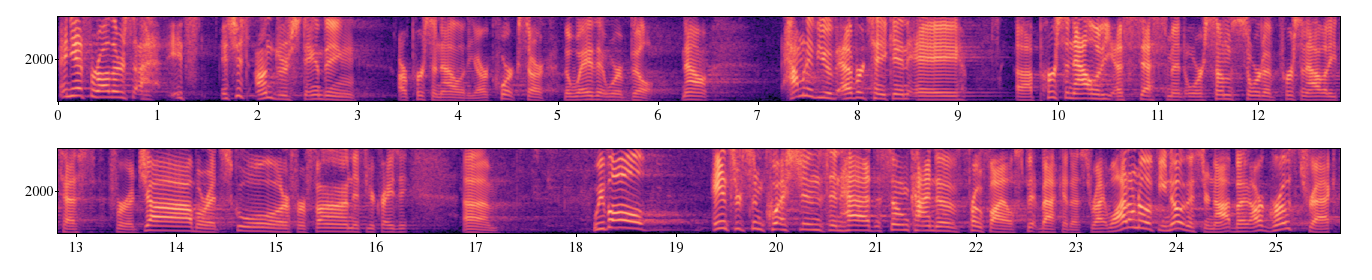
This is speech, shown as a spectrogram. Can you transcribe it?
And yet, for others, uh, it's, it's just understanding our personality, our quirks, are the way that we're built. Now, how many of you have ever taken a uh, personality assessment or some sort of personality test for a job or at school or for fun if you're crazy. Um, we've all answered some questions and had some kind of profile spit back at us, right? Well, I don't know if you know this or not, but our growth track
